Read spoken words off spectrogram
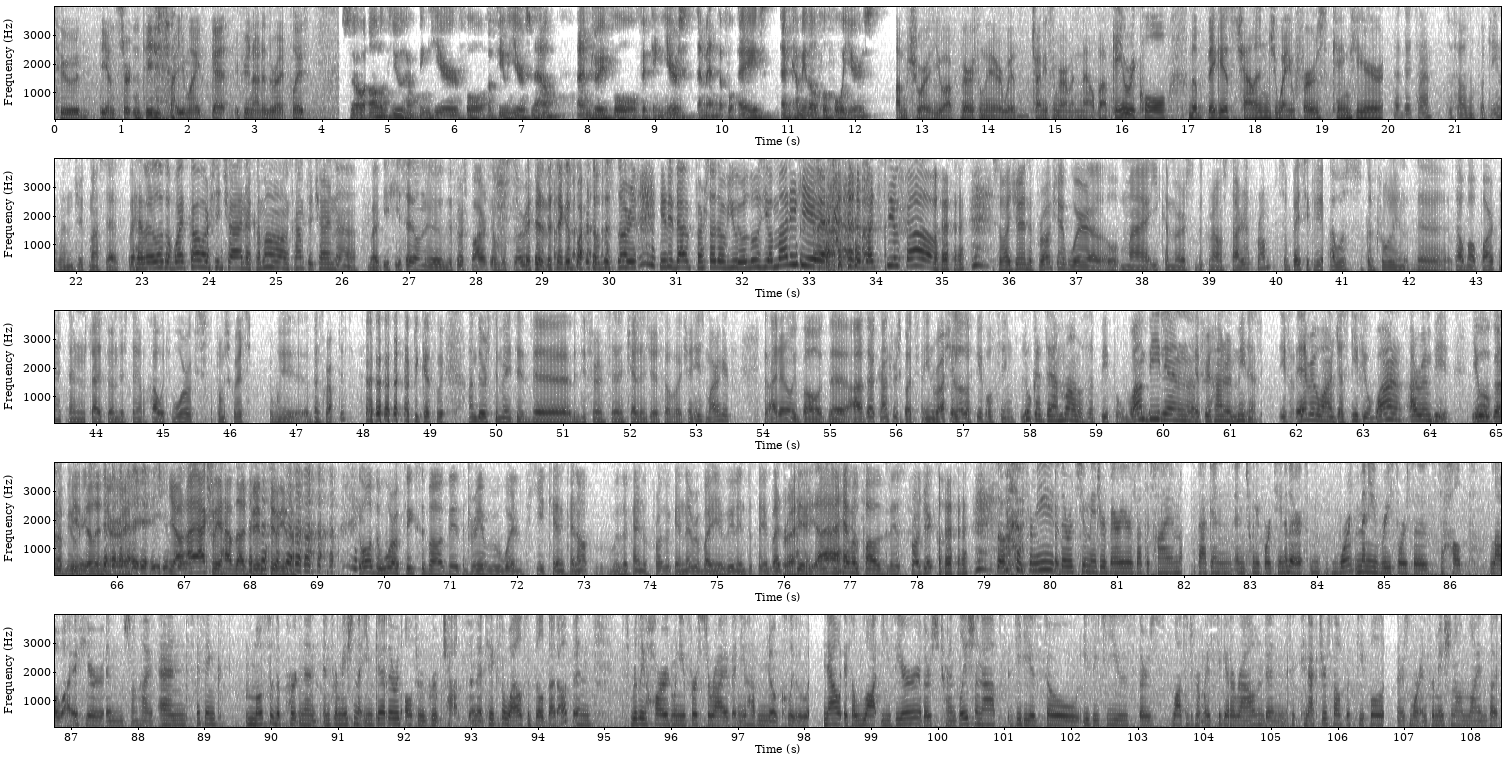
to the uncertainties that you might get if you're not in the right place. So all of you have been here for a few years now. Andrei for 15 years, Amanda for 8, and Camilo for 4 years. I'm sure you are very familiar with Chinese environment now, but can you recall the biggest challenge when you first came here? At that time, 2014, when Jack Ma said, We have a lot of white collars in China, come on, come to China. But he said only the first part of the story. the second part of the story is that percent of you will lose your money here, but still come. so I joined the project where uh, my e commerce background started from. So basically, I was controlling the Taobao partner and tried to understand how it works from scratch. We bankrupted because we underestimated the, the difference and challenges of a Chinese market. I don't know about the other countries, but in Russia, a lot of people think, look at the amount of the people 1 billion, 300 million. If everyone just give you one RMB, you're gonna be, Be a billionaire, right? You're Yeah, I actually have that dream too, you know. all the world thinks about this dream when he can come up with the kind of product and everybody willing to pay. But Right. still, I I haven't found this project. So for me, there were two major barriers at the time. Back in, in 2014, there weren't many resources to help Laowai here in Shanghai. And I think most of the pertinent information that you get, they were all through group chats. And it takes a while to build that up. And it's really hard when you first arrive and you have no clue. Now it's a lot easier. There's translation apps. Didi is so easy to use. There's lots of different ways to get around and to connect yourself with people. There's more information online, but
